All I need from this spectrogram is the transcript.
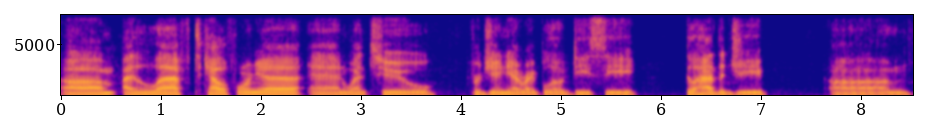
um, I left California and went to Virginia, right below DC. Still had the Jeep. Um,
